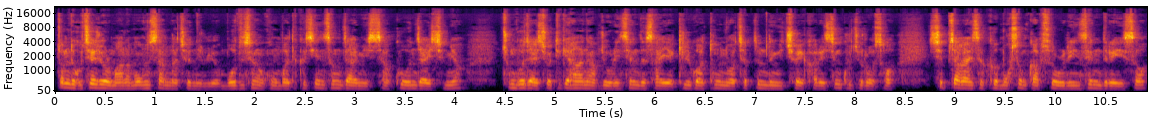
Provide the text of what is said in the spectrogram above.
좀 더 구체적으로 말하면 온 세상과 전 인류 모든 생각 공부할 그 신성자이시자 구원자이시며 중보자이시고 어떻게 하나 아버지 우리 인생들 사이에 길과 통로와 접점 등 이처에 가리신 구주로서 십자가에서 그 목숨값으로 우리 인생들에 있어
